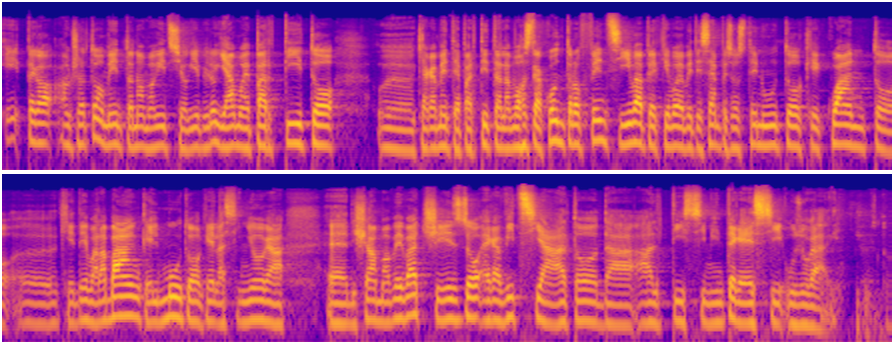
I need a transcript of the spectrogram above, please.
e però a un certo momento no, Maurizio riepiloghiamo è partito eh, chiaramente è partita la vostra controffensiva perché voi avete sempre sostenuto che quanto eh, chiedeva la banca, il mutuo che la signora eh, diciamo, aveva acceso era viziato da altissimi interessi usurari. Certo.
